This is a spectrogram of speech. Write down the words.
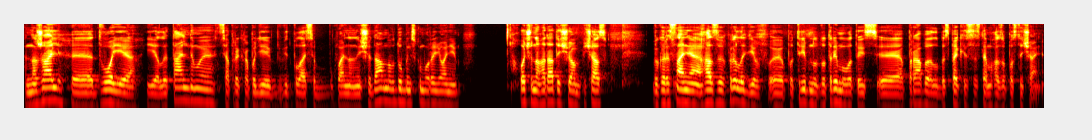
На жаль, е, двоє є летальними. Ця прикра подія відбулася буквально нещодавно в Дубинському районі. Хочу нагадати, що під час використання газових приладів е, потрібно дотримуватись е, правил безпеки систем газопостачання.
